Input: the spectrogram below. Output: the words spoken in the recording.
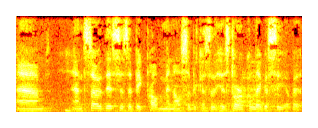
Um, mm. and so this is a big problem, and also because of the historical legacy of it,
